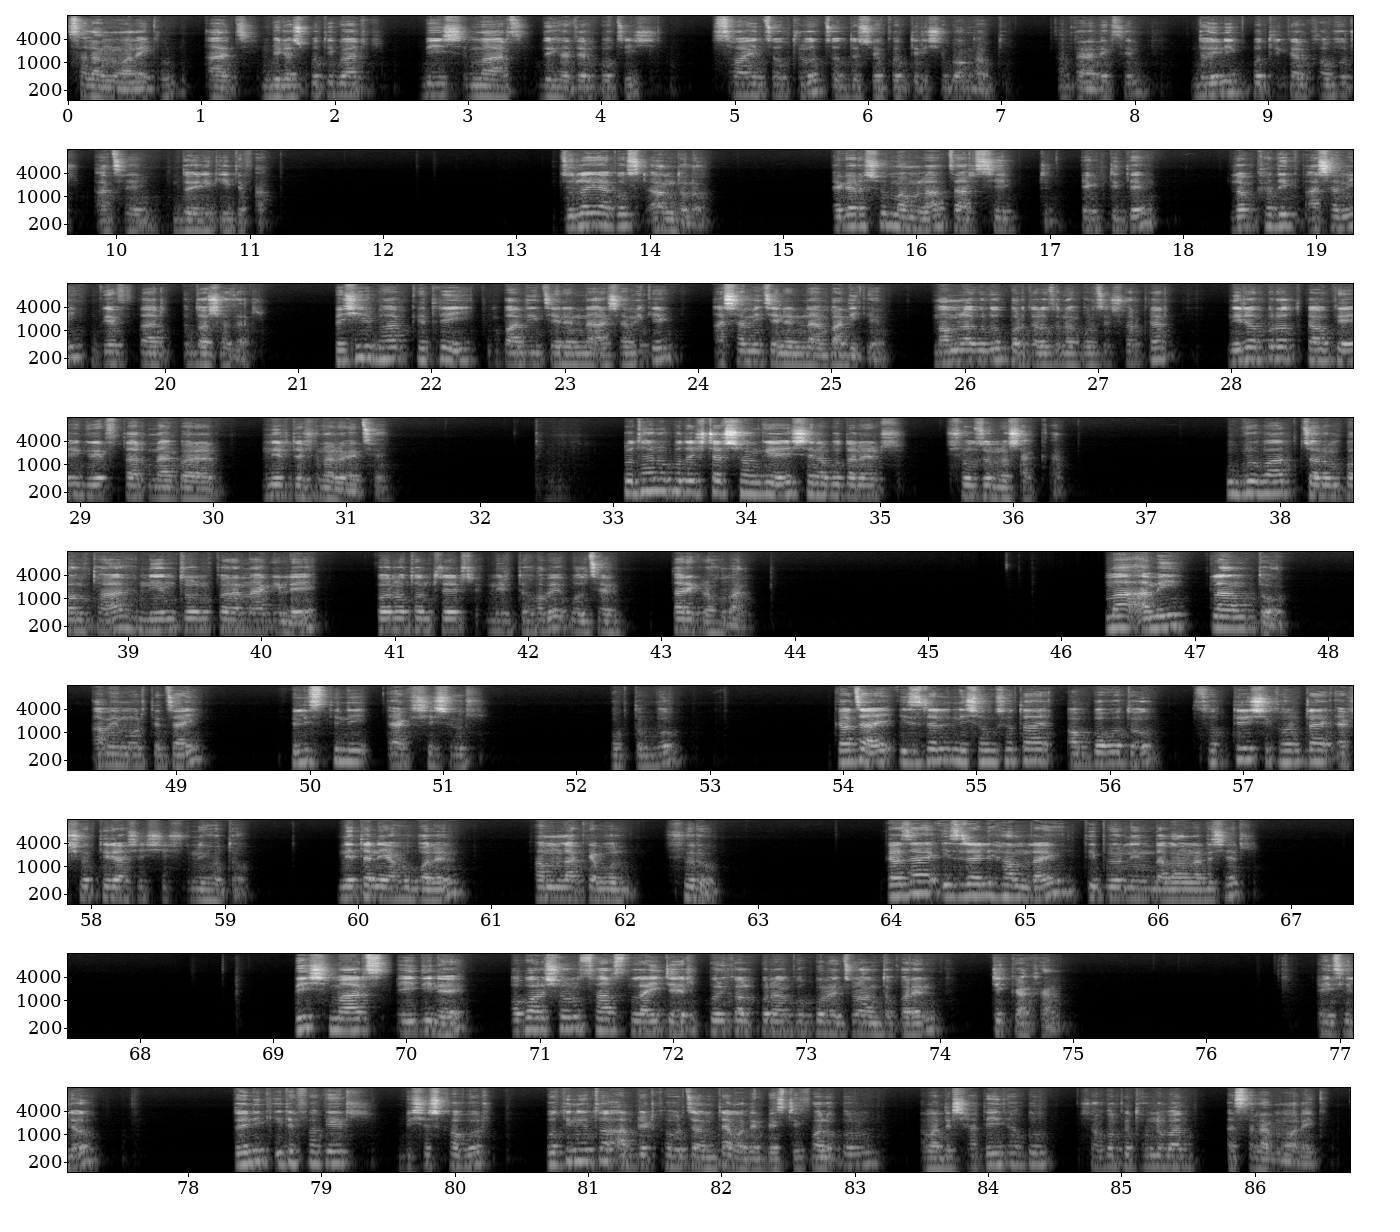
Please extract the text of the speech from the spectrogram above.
আসসালামু আলাইকুম। আজ বৃহস্পতিবার, বিশ মার্চ দুই হাজার পঁচিশ, ছয় চৈত্র চোদ্দশো একত্রিশ বঙ্গাব্দ। আপনারা দেখছেন দৈনিক পত্রিকার খবর, আছে দৈনিক ইতেফাক জুলাই আগস্ট আন্দোলন। এগারোশো মামলা, চার্জশিট একটিতে লক্ষাধিক আসামি গ্রেফতার দশ হাজার। বেশিরভাগ ক্ষেত্রেই বাদী চেনেন না আসামিকে, আসামি চেনেন না বাদীকে। মামলাগুলো পর্যালোচনা করছে সরকার নিরপরাধ কাউকে গ্রেফতার না করার নির্দেশনা রয়েছে। প্রধান উপদেষ্টার সঙ্গে সেনাপ্রধানের সৌজন্য সাক্ষাৎ। উগ্রবাদ, চরমপন্থা নিয়ন্ত্রণ করা না গেলে গণতন্ত্রের মৃত্যু হবে, বলছেন তারেক রহমান। মা, আমি ক্লান্ত। আমি মরতে চাই। ফিলিস্তিনি এক শিশুর বক্তব্য। গাজায় ইসরায়েলি নৃশংসতায় অব্যাহত ছত্রিশ ঘন্টায় একশো তিরাশি শিশু নিহত। নেতানিয়াহু বলেন, হামলা কেবল শুরু। গাজায় ইসরায়েলি হামলায় তীব্র নিন্দা বাংলাদেশের। বিশ মার্চ এই দিনে অপারেশন সার্চ লাইটের পরিকল্পনা গোপনে চূড়ান্ত করেন টিক্কা খান। এই ছিল দৈনিক ইত্তেফাকের বিশেষ খবর। প্রতিনিয়ত আপডেট খবর জানতে আমাদের পেজটি ফলো করুন। আমাদের সাথেই থাকুন। সকলকে ধন্যবাদ। আসসালামু আলাইকুম।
